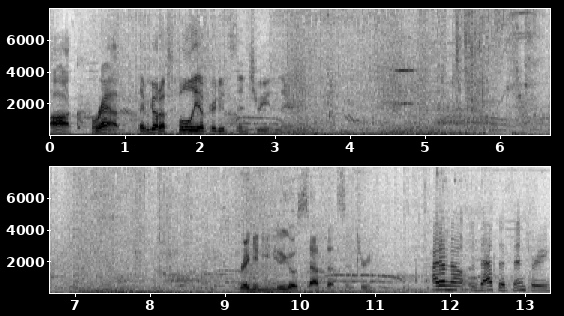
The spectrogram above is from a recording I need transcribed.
Ah, crap. They've got a fully upgraded sentry in there. Reagan, you need to go sap that sentry. I don't know. Is that the sentry?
